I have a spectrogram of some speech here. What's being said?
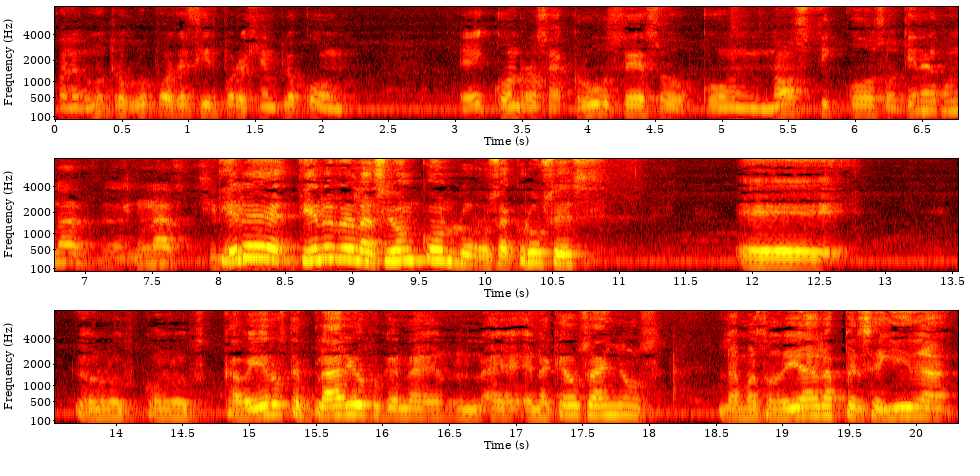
con algún otro grupo? Es decir, por ejemplo, con, eh, con Rosacruces o con gnósticos, o tiene alguna, algunas... Tiene, tiene relación con los Rosacruces, eh, con, los, con, los, caballeros templarios, porque en, en aquellos años la masonería era perseguida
